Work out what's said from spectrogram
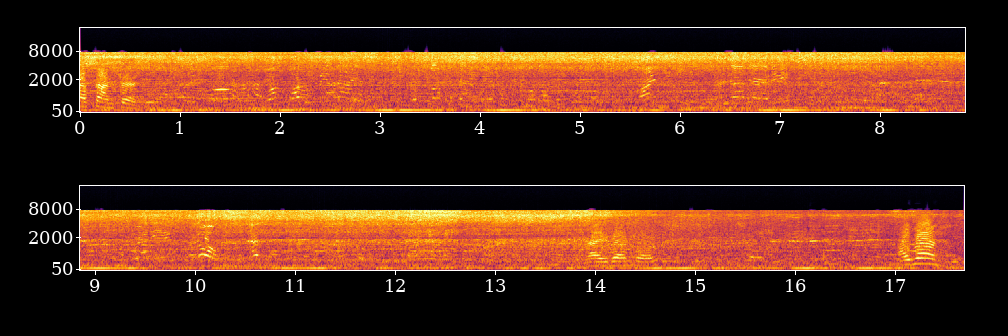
Go! Let's Ivan, Ivan.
